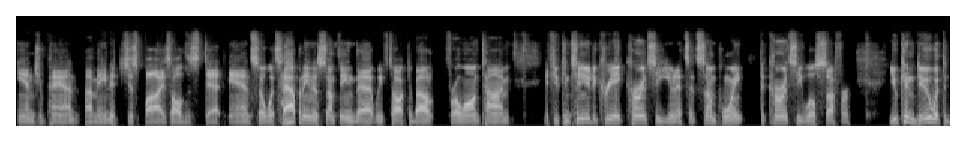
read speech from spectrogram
in Japan. I mean, it just buys all this debt. And so what's happening is something that we've talked about for a long time. If you continue to create currency units, at some point, the currency will suffer you can do what the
